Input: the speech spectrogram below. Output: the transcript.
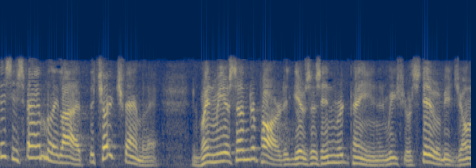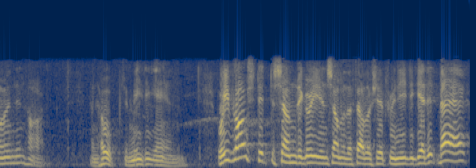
This is family life, the church family. And when we asunder part, it gives us inward pain, and we shall still be joined in heart. and hope to meet again. We've lost it to some degree in some of the fellowships. We need to get it back.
